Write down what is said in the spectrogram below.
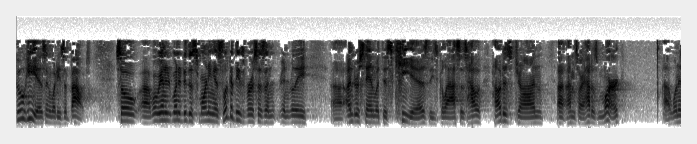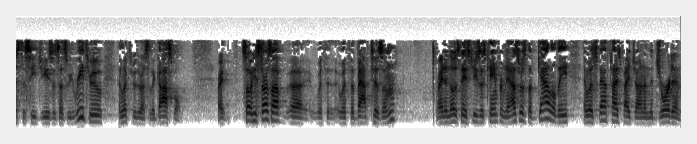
who he is and what he's about. So uh, what we want to do this morning is look at these verses and, and really uh, understand what this key is, these glasses. How how does John, uh, I'm sorry, how does Mark uh, want us to see Jesus as we read through and look through the rest of the gospel, right? So he starts off uh, with with the baptism. Right, in those days Jesus came from Nazareth of Galilee and was baptized by John in the Jordan.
